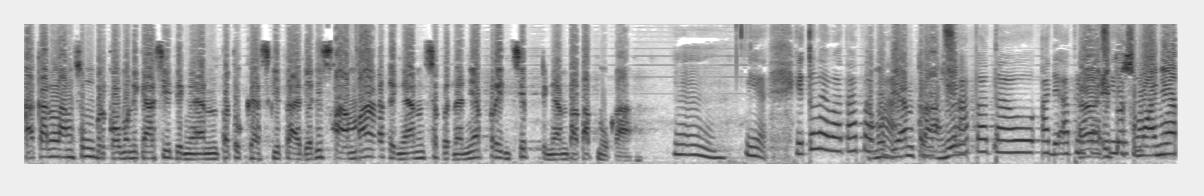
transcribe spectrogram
akan langsung berkomunikasi dengan petugas kita. Jadi sama dengan sebenarnya prinsip dengan tatap muka. Hmm, ya. Itu lewat apa Kemudian Pak? terakhir apa tahu ada eh, aplikasi? Uh, itu semuanya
